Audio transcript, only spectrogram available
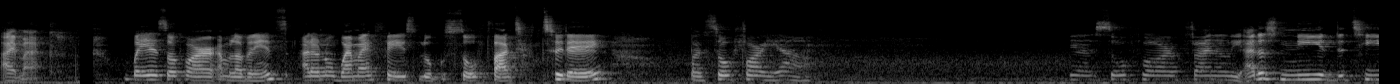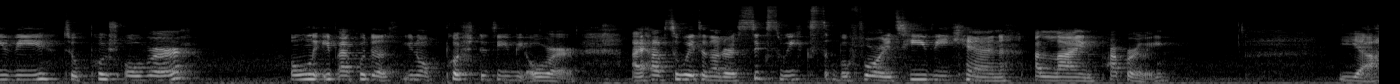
iMac. But yeah, so far I'm loving it. I don't know why my face looks so fat today, but so far, yeah. Yeah so far finally. I just need the tv to push over. Only if i could just you know push the tv over. I have to wait another six weeks before the tv can align properly. Yeah.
